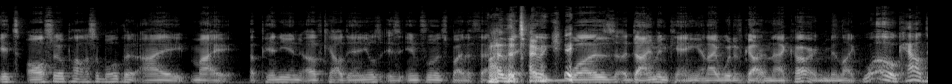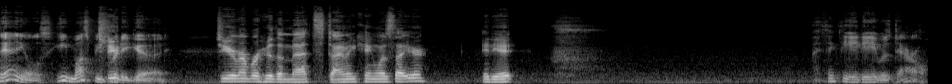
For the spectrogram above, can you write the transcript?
It's also possible that I my opinion of Kal Daniels is influenced by the fact by the that he King. was a Diamond King, and I would have gotten that card and been like, "Whoa, Kal Daniels, he must be do pretty you, good." Do you remember who the Mets Diamond King was that year? Eighty eight. I think the eighty eight was Darryl.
